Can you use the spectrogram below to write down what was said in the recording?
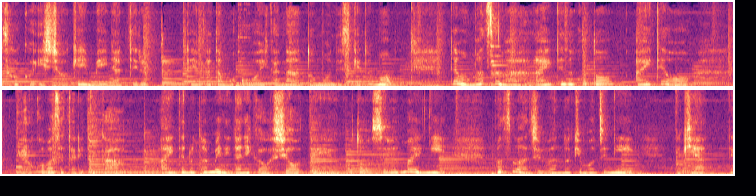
すごく一生懸命になってるっていう方も多いかなと思うんですけどもでもまずは相手のこと相手を喜ばせたりとか相手のために何かをしようっていうことをする前にまずは自分の気持ちに向き合って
